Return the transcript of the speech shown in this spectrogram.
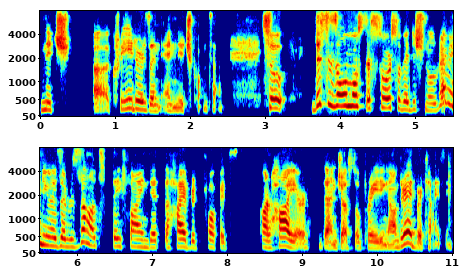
niche uh, creators and, and niche content. So this is almost a source of additional revenue. As a result, they find that the hybrid profits are higher than just operating under advertising.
